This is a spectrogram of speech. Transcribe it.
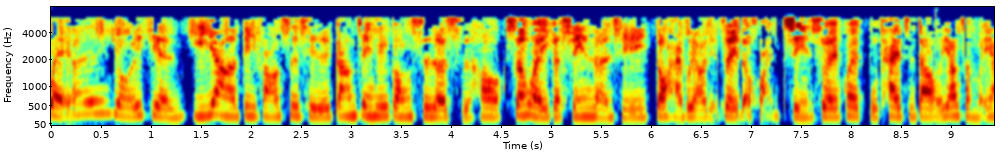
韦恩有一点一样的地方是，其实刚进去公司的时候，身为一个新人，其实都还不了解这里的环境，所以会不太知道要怎么样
